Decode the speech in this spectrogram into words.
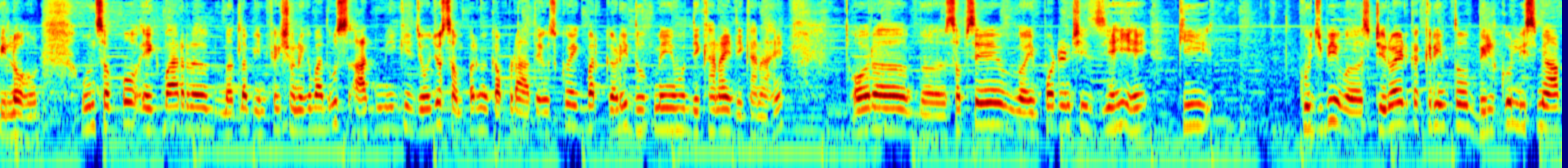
पिलो हो, उन सबको एक बार मतलब इन्फेक्शन होने के बाद उस आदमी के जो जो संपर्क में कपड़ा आते हैं, उसको एक बार कड़ी धूप में वो दिखाना ही दिखाना है। और सबसे इम्पोर्टेंट चीज़ यही है कि कुछ भी स्टेरॉइड का क्रीम तो बिल्कुल इसमें आप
